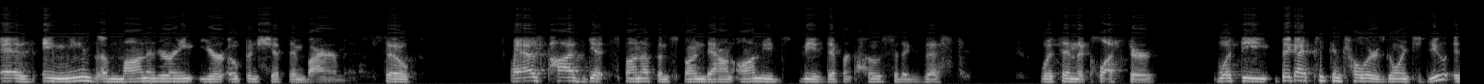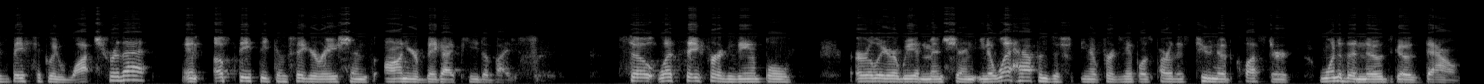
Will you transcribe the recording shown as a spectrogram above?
as a means of monitoring your OpenShift environment. So as pods get spun up and spun down on these, these different hosts that exist within the cluster, what the big IP controller is going to do is basically watch for that and update the configurations on your big IP device. So let's say, for example, earlier we had mentioned, you know, what happens if, you know, for example, as part of this two-node cluster, one of the nodes goes down.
